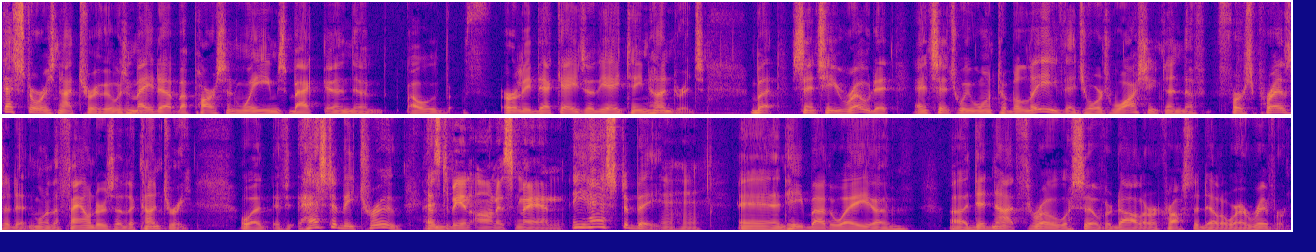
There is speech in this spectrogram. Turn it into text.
that story's not true. It was mm-hmm. made up by Parson Weems back in the oh, early decades of the 1800s. But since he wrote it, and since we want to believe that George Washington, the first president and one of the founders of the country, well, it has to be true. Has to be an honest man. He has to be. And he, by the way, uh, uh, did not throw a silver dollar across the Delaware River,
